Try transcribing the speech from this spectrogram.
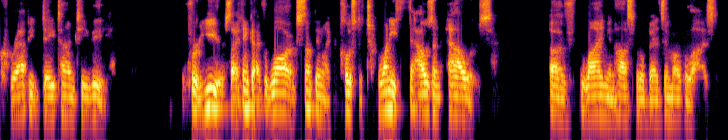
crappy daytime TV for years. I think I've logged something like close to 20,000 hours of lying in hospital beds immobilized.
